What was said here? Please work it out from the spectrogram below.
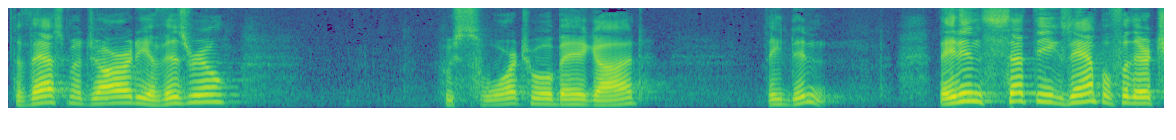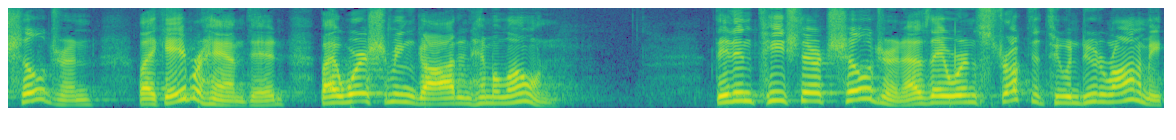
the vast majority of Israel who swore to obey God, they didn't. They didn't set the example for their children like Abraham did by worshiping God and Him alone. They didn't teach their children, as they were instructed to in Deuteronomy,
